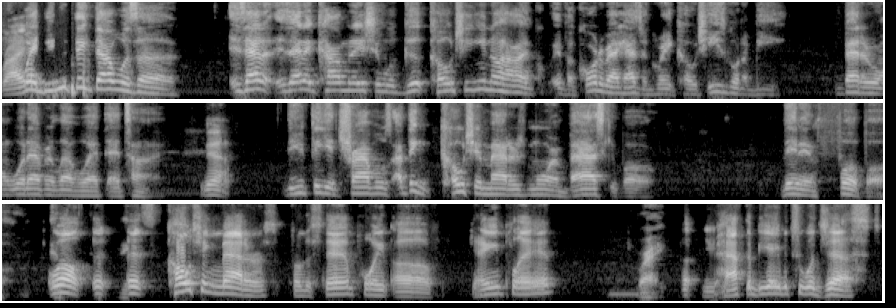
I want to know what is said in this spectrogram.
Right? Wait, do you think that was a? Is that is that a combination with good coaching? You know how if a quarterback has a great coach, he's going to be better on whatever level at that time. Yeah. Do you think it travels? I think coaching matters more in basketball than in football. Well, it, it's coaching matters from the standpoint of game plan. Right. Uh, You have to be able to adjust.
